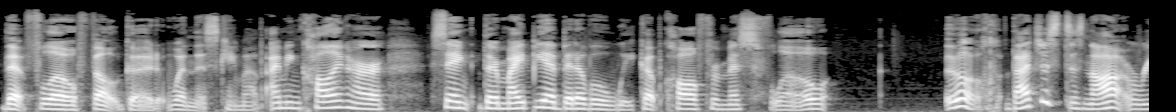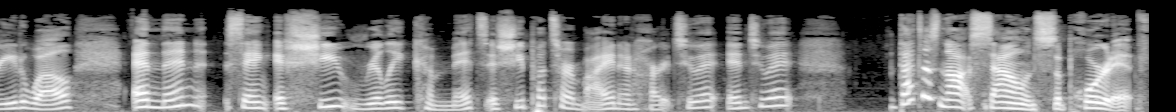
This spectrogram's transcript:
that Flo felt good when this came up. I mean, calling her saying there might be a bit of a wake up call for Miss Flo ugh, that just does not read well. And then saying if she really commits, if she puts her mind and heart to it into it, that does not sound supportive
